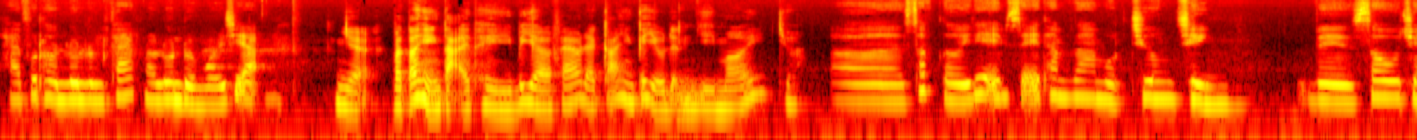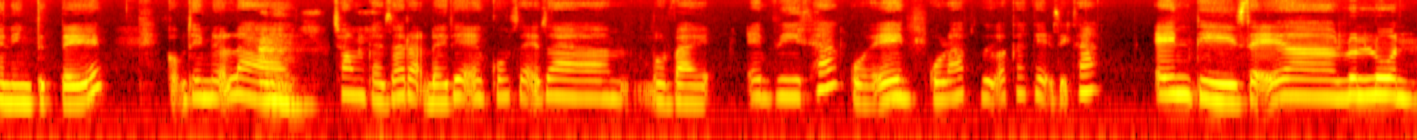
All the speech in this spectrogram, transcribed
Hai phút hơn luôn luôn khác nó luôn đổi mới chị ạ. Dạ. Yeah. và tới hiện tại thì bây giờ pháo đã có những cái dự định gì mới chưa? À, sắp tới thì em sẽ tham gia một chương trình về show truyền hình thực tế. Cộng thêm nữa là ừ. trong cái giai đoạn đấy thì em cũng sẽ ra một vài mv khác của em collab giữa các nghệ sĩ khác. Em thì sẽ uh, luôn luôn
